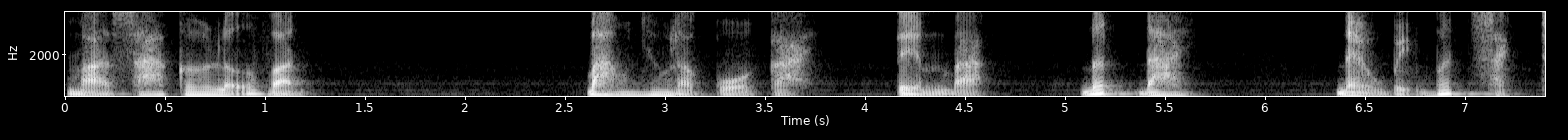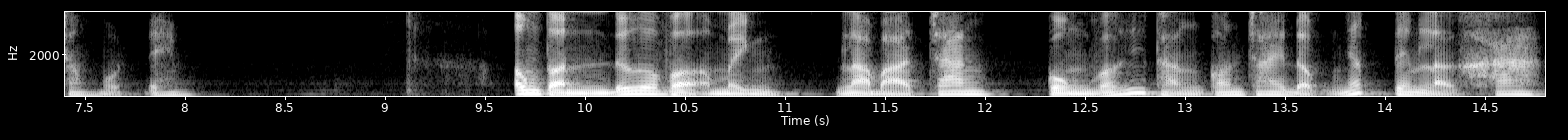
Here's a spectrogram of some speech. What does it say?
mà xa cơ lỡ vận. Bao nhiêu là của cải, tiền bạc, đất đai đều bị mất sạch trong một đêm. Ông tuần đưa vợ mình là bà trang cùng với thằng con trai độc nhất tên là kha,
